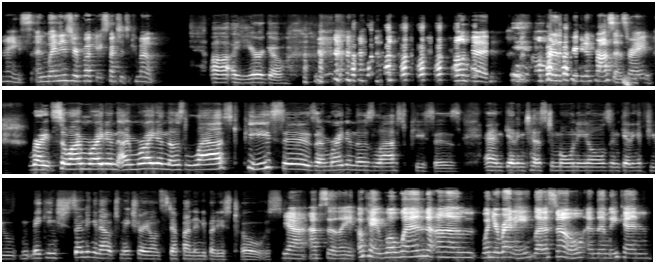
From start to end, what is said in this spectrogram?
Nice. And when is your book expected to come out? Uh, a year ago. all good. It's all part of the creative process, right? Right. So I'm right in I'm right in those last pieces. I'm right in those last pieces and getting testimonials and getting a few making sending it out to make sure I don't step on anybody's toes. Yeah, absolutely. Okay, well when um when you're ready, let us know and then we can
